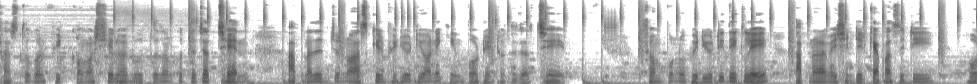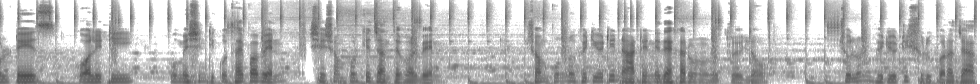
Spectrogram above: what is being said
স্বাস্থ্যকর ফিড কমার্শিয়ালভাবে উৎপাদন করতে চাচ্ছেন, আপনাদের জন্য আজকের ভিডিওটি অনেক ইম্পর্টেন্ট হতে যাচ্ছে। সম্পূর্ণ ভিডিওটি দেখলে আপনারা মেশিনটির ক্যাপাসিটি ভোল্টেজ কোয়ালিটি ও মেশিনটি কোথায় পাবেন সে সম্পর্কে জানতে পারবেন। সম্পূর্ণ ভিডিওটি না টেনে দেখার অনুরোধ রইল। চলুন ভিডিওটি শুরু করা যাক।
